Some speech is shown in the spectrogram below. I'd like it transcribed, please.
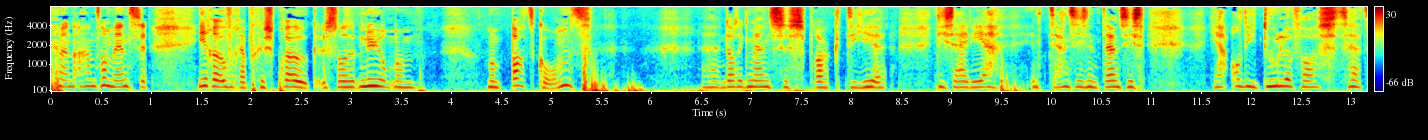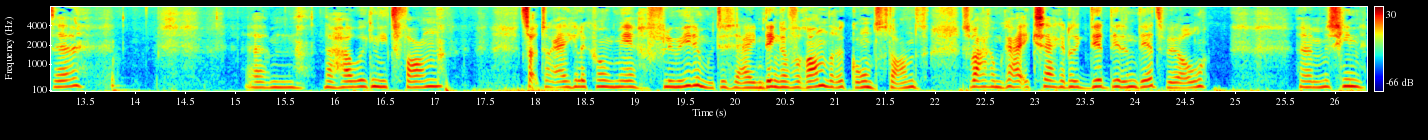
met een aantal mensen hierover heb gesproken. Dus dat het nu op mijn, mijn pad komt. En dat ik mensen sprak die, die zeiden: ja, intenties, intenties. Ja, al die doelen vastzetten. Um, daar hou ik niet van. Het zou toch eigenlijk gewoon meer fluïde moeten zijn. Dingen veranderen constant. Dus waarom ga ik zeggen dat ik dit, dit en dit wil? Uh, misschien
